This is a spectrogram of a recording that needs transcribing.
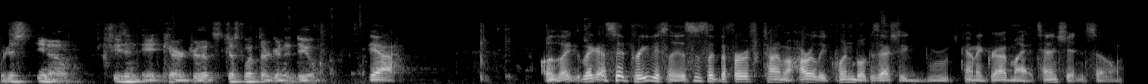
We're just, you know, she's an it character. That's just what they're going to do. Yeah. Like like I said previously, this is like the first time a Harley Quinn book has actually kind of grabbed my attention. So,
